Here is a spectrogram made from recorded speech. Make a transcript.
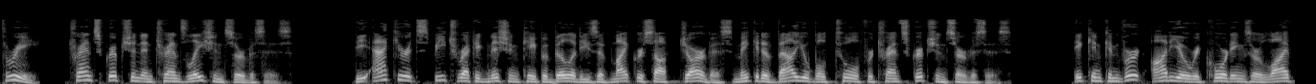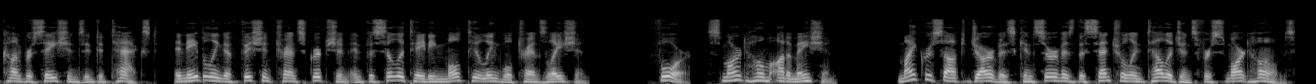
3. Transcription and translation services. The accurate speech recognition capabilities of Microsoft Jarvis make it a valuable tool for transcription services. It can convert audio recordings or live conversations into text, enabling efficient transcription and facilitating multilingual translation. 4. Smart Home Automation. Microsoft Jarvis can serve as the central intelligence for smart homes,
